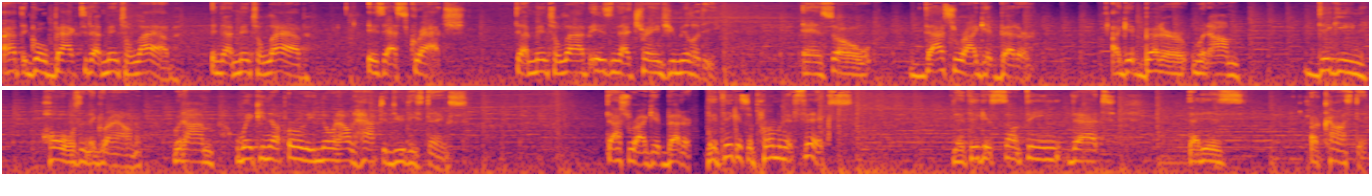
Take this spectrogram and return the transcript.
I had to go back to that mental lab. And that mental lab is at scratch. That mental lab is in that trained humility. And so that's where I get better. I get better when I'm digging holes in the ground, when I'm waking up early knowing I don't have to do these things. That's where I get better. They think it's a permanent fix. They think it's something that that is a constant.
